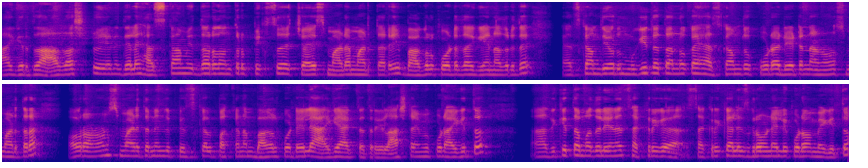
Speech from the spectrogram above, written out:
ಆಗಿರ್ತದೆ ಆದಷ್ಟು ಏನಿದೆಯಲ್ಲ ಹೆಸ್ಕಾಮ್ ಇದ್ದವ್ರದಂತೂ ಫಿಕ್ಸ್ ಚಾಯ್ಸ್ ಮಾಡೇ ಮಾಡ್ತಾರೆ ರೀ ಬಾಗಲಕೋಟೆದಾಗ ಏನಾದರೂ ಇದೆ ಹೆಚ್ಕಾಮ್ ದೇವ್ರದ್ದು ಮುಗಿತೈತೆ ಅನ್ನೋಕೆ ಹೆಸ್ಕಾಮ್ದು ಕೂಡ ಡೇಟನ್ನು ಅನೌನ್ಸ್ ಮಾಡ್ತಾರೆ. ಅವ್ರು ಅನೌನ್ಸ್ ಮಾಡಿದ್ರೆ ನಿಮ್ದು ಫಿಸಿಕಲ್ ಪಕ್ಕ ನಮ್ಮ ಬಾಗಲಕೋಟೆಯಲ್ಲಿ ಆಗೇ ಆಗ್ತದೆ ರೀ ಲಾಸ್ಟ್ ಟೈಮು ಕೂಡ ಆಗಿತ್ತು. ಅದಕ್ಕಿಂತ ಮೊದಲು ಏನೋ ಸಕ್ರಿ ಸಕ್ರಿ ಕಾಲೇಜ್ ಗ್ರೌಂಡಲ್ಲಿ ಕೂಡ ಒಮ್ಮೆಗಿತ್ತು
